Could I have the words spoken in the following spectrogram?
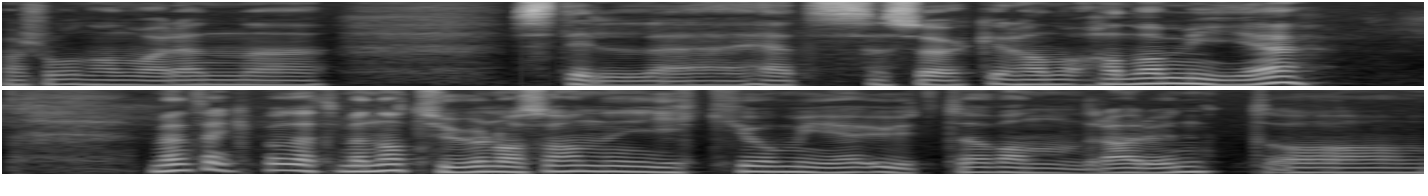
person. Han var en eh, stillhetssøker. Han, han var mye. Men tenk på dette med naturen også. Han gikk jo mye ute og vandra rundt. Og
